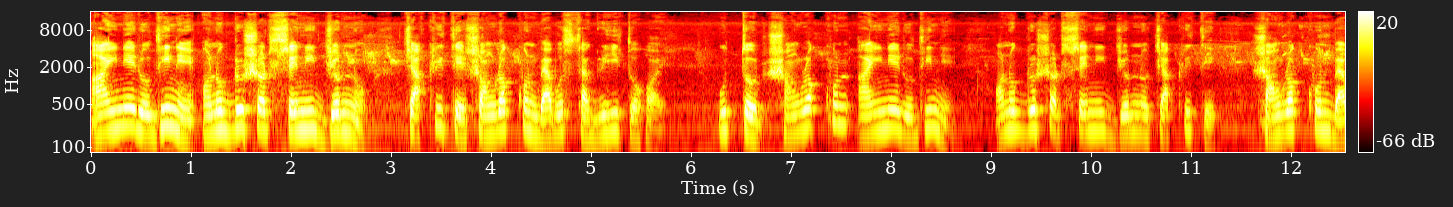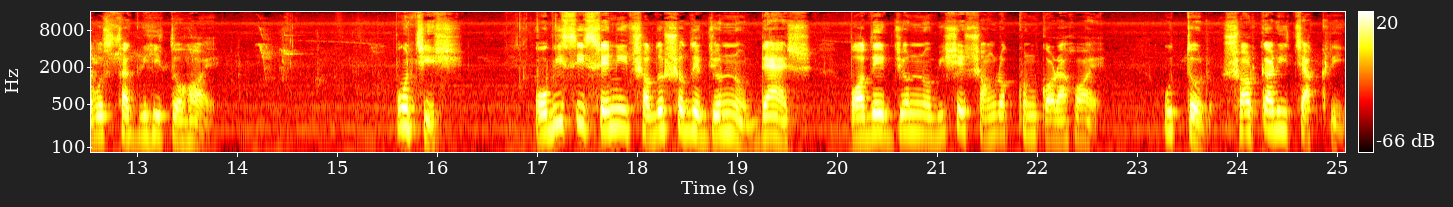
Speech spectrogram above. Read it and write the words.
আইনের অধীনে অনগ্রসর শ্রেণির জন্য চাকরিতে সংরক্ষণ ব্যবস্থা গৃহীত হয়। উত্তর, সংরক্ষণ আইনের অধীনে অনগ্রসর শ্রেণির জন্য চাকরিতে সংরক্ষণ ব্যবস্থা গৃহীত হয়। পঁচিশ ওবিসি শ্রেণির সদস্যদের জন্য ড্যাশ পদের জন্য বিশেষ সংরক্ষণ করা হয়। উত্তর, সরকারি চাকরি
